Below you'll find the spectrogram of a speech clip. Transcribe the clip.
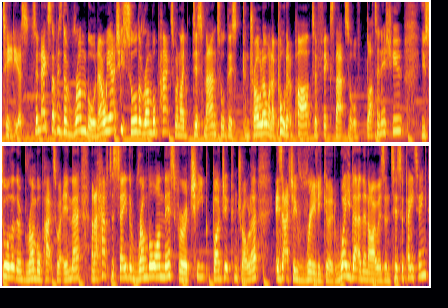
tedious. So next up is the Rumble. Now we actually saw the Rumble packs when I dismantled this controller when I pulled it apart to fix that sort of button issue. You saw that the rumble packs were in there. And I have to say the rumble on this for a cheap budget controller is actually really good. Way better than I was anticipating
